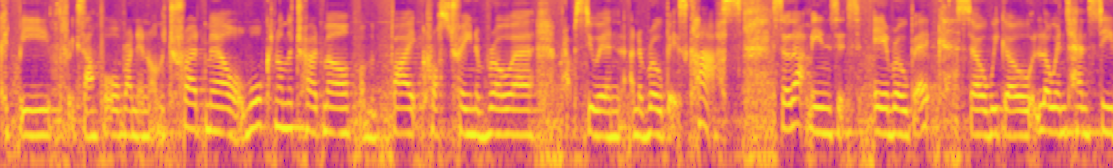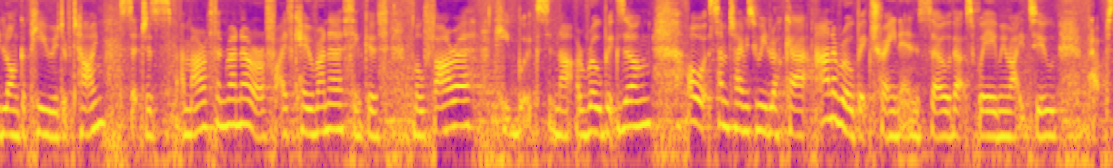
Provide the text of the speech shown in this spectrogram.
could be, for example, running on the treadmill or walking on the treadmill, on the bike, cross train a rower, perhaps doing an aerobics class. So that means it's aerobic. So we go low intensity, longer period of time, such as a marathon runner or a 5k runner. Think of Mo Farah, he works in that aerobic zone. Or sometimes we look at anaerobic training. So that's where we might do perhaps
